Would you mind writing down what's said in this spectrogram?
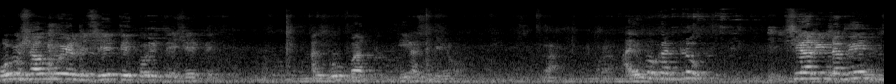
Uno Samuel 17, 47. Ang gubat, iya sa Ginoo. Ayaw mo kadlok. Siya rin David,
